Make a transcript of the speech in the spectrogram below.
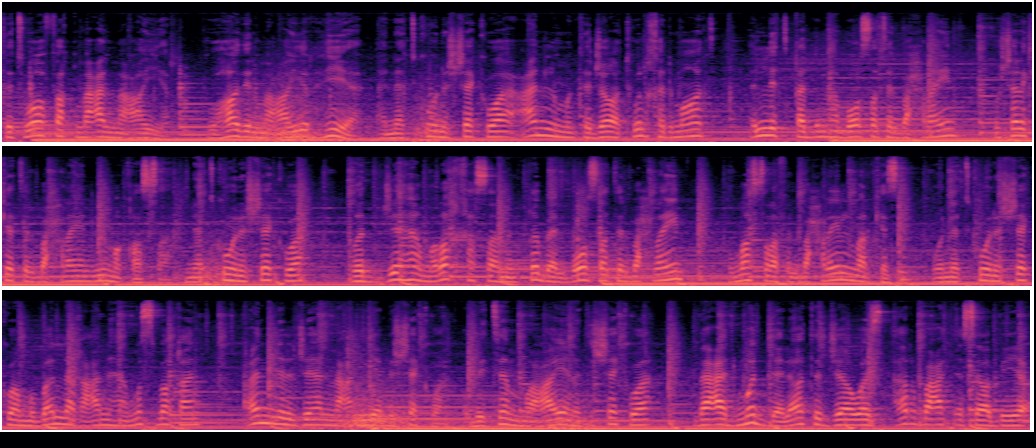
تتوافق مع المعايير وهذه المعايير هي أن تكون الشكوى عن المنتجات والخدمات اللي تقدمها بورصة البحرين وشركة البحرين للمقاصة. أن تكون الشكوى ضد جهة مرخصة من قبل بورصة البحرين ومصرف البحرين المركزي وأن تكون الشكوى مبلغ عنها مسبقا عند الجهة المعنية بالشكوى. وبيتم معاينة الشكوى بعد مدة لا تتجاوز أربعة أسابيع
